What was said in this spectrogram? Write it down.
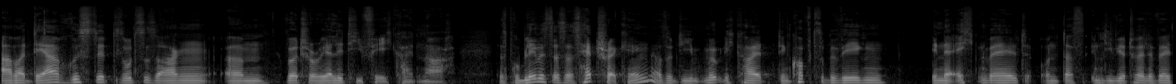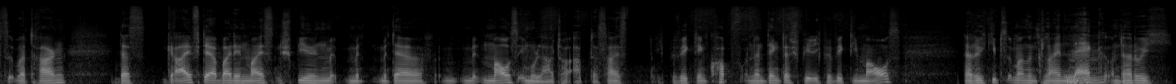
Aber der rüstet sozusagen ähm, Virtual Reality Fähigkeit nach. Das Problem ist, dass das Head-Tracking, also die Möglichkeit, den Kopf zu bewegen in der echten Welt und das in die virtuelle Welt zu übertragen, das greift er bei den meisten Spielen mit, mit, mit, der, mit dem Maus-Emulator ab. Das heißt, ich bewege den Kopf und dann denkt das Spiel, ich bewege die Maus. Dadurch gibt es immer so einen kleinen Lag und dadurch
